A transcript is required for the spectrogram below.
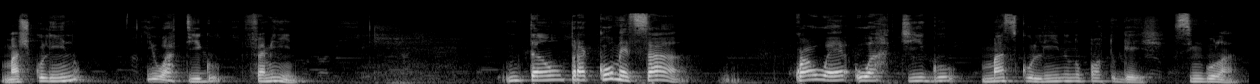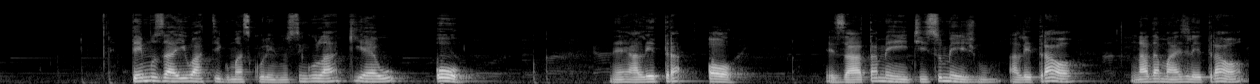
masculino e o artigo feminino. Então, para começar, qual é o artigo masculino no português singular? Temos aí o artigo masculino no singular, que é o o, né? A letra O. Exatamente, isso mesmo, a letra O. Nada mais letra O,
